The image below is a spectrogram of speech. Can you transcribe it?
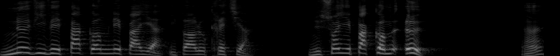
ne vivez pas comme les païens, il parle aux chrétiens, ne soyez pas comme eux. Hein?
